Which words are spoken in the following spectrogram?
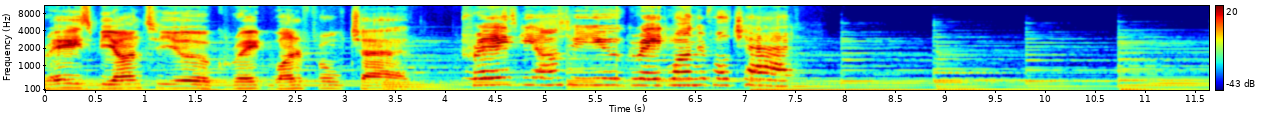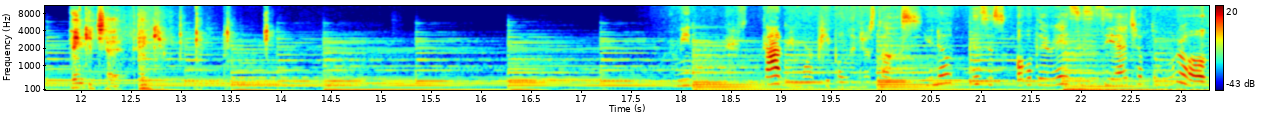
Praise be unto you, great wonderful Chad. Praise be unto you, great wonderful Chad. Thank you, Chad. Thank you. I mean, there's gotta be more people than just us. You know, this is all there is. This is the edge of the world.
